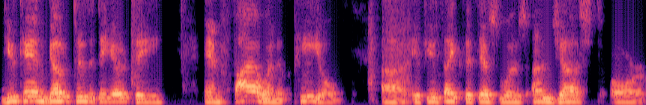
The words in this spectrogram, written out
you can go to the DOT and file an appeal uh, if you think that this was unjust or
